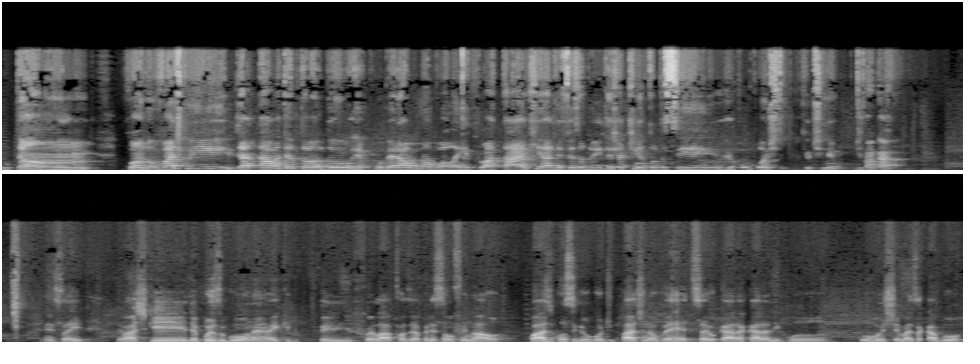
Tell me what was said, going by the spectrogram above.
Então, quando o Vasco já estava tentando recuperar alguma bola aí para o ataque, a defesa do Inter já tinha todo esse recomposto, porque o time é devagar. É isso aí. Eu acho que depois do gol, né, a equipe foi lá fazer a pressão final, quase conseguiu o gol de empate, né? O Verrete saiu cara a cara ali com, com o Rocher, mas acabou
